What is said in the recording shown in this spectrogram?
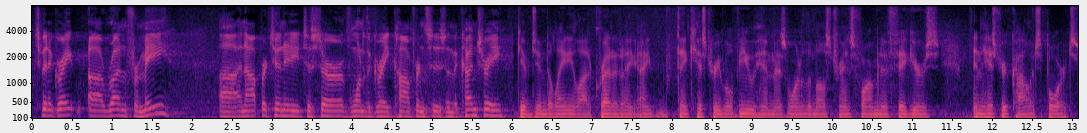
It's been a great uh, run for me. Uh, an opportunity to serve one of the great conferences in the country. Give Jim Delany a lot of credit. I, I think history will view him as one of the most transformative figures in the history of college sports.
